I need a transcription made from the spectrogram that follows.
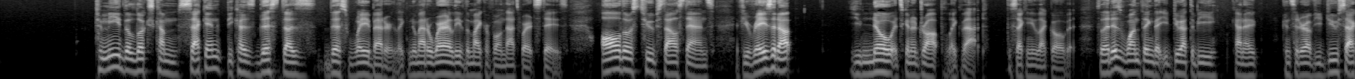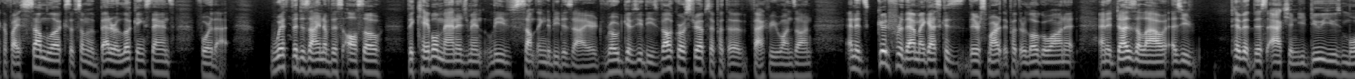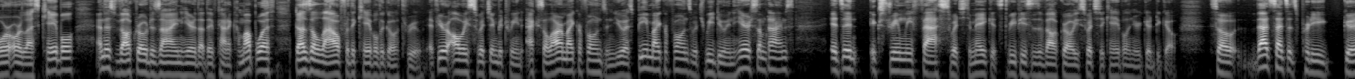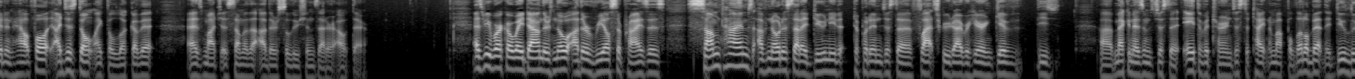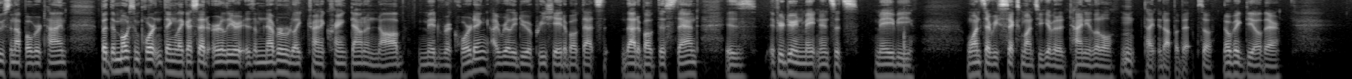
to me, the looks come second because this does this way better. Like no matter where I leave the microphone, that's where it stays. All those tube style stands, if you raise it up, you know it's gonna drop like that the second you let go of it. So that is one thing that you do have to be kind of consider of. You do sacrifice some looks of some of the better looking stands for that. With the design of this also, the cable management leaves something to be desired. Rode gives you these Velcro strips. I put the factory ones on. And it's good for them, I guess, because they're smart. They put their logo on it. And it does allow, as you pivot this action, you do use more or less cable. And this Velcro design here that they've kind of come up with does allow for the cable to go through. If you're always switching between XLR microphones and USB microphones, which we do in here sometimes, it's an extremely fast switch to make. It's three pieces of Velcro, you switch the cable and you're good to go. So that sense it's pretty good and helpful. I just don't like the look of it as much as some of the other solutions that are out there. As we work our way down, there's no other real surprises. Sometimes I've noticed that I do need to put in just a flat screwdriver here and give these uh, mechanisms just an eighth of a turn just to tighten them up a little bit. They do loosen up over time. But the most important thing, like I said earlier, is I'm never like trying to crank down a knob mid recording. I really do appreciate about that, that about this stand is if you're doing maintenance, it's maybe once every six months you give it a tiny little, mm, tighten it up a bit. So no big deal there.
